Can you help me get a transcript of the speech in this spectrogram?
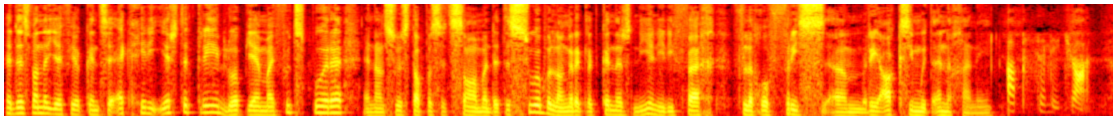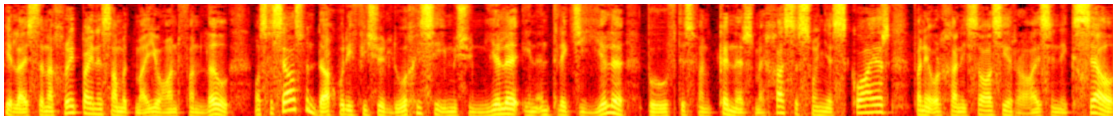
Ja, dis wanneer jy vir jou kind sê ek gee die eerste tree, loop jy in my voetspore en dan so stap ons dit saam en dit is so belangrik dat kinders nie in hierdie veg, vlug of vries um, reaksie moet ingaan nie. Absoluut, John. Jy luister na Groepyne saam met my Johan van Lille. Ons gesels vandag oor die fisiologiese, emosionele en intellektuele behoeftes van kinders. My gas is Sonja Squires van die organisasie Rise and Excel.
